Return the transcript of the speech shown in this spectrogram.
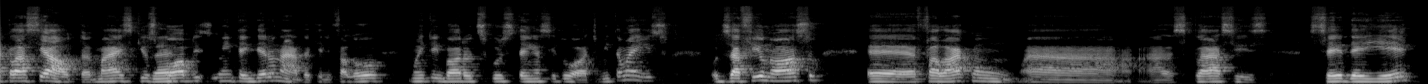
a classe alta, mas que os é. pobres não entenderam nada, que ele falou, muito embora o discurso tenha sido ótimo. Então é isso. O desafio nosso é falar com a, as classes C, D e E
